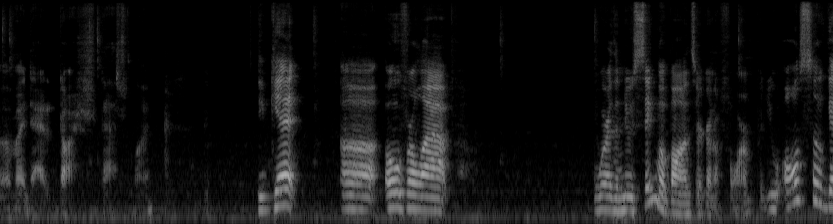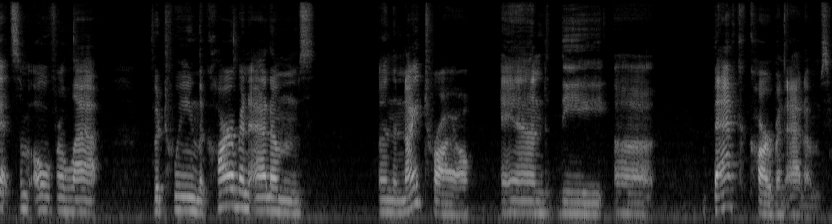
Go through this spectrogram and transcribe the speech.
uh, my dad dash dashed line. You get uh, overlap where the new sigma bonds are going to form, but you also get some overlap between the carbon atoms and the nitrile and the uh, back carbon atoms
